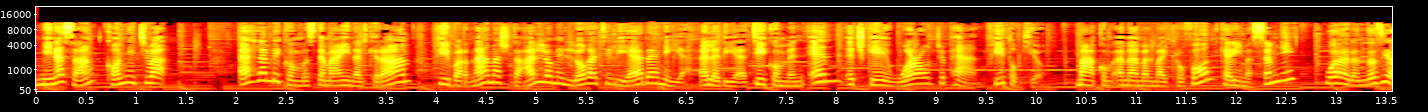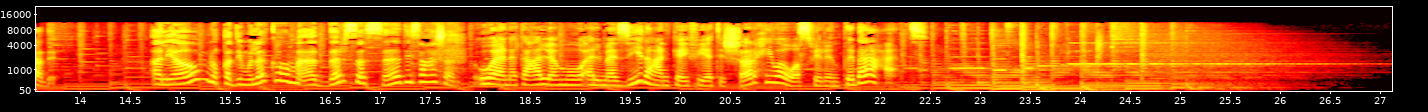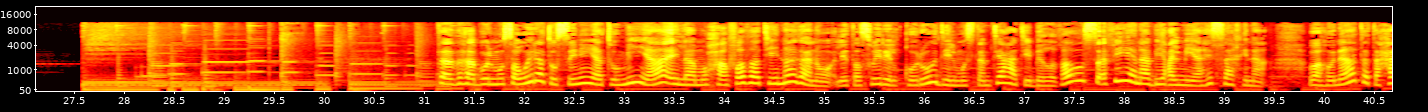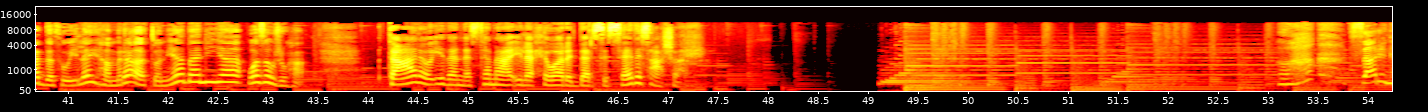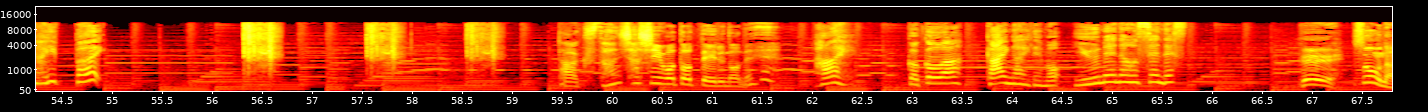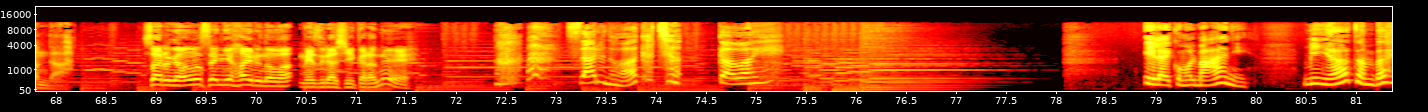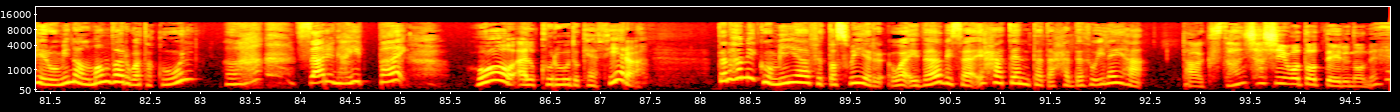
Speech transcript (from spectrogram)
ميناسان كونيتشوا أهلا بكم مستمعينا الكرام في برنامج تعلم اللغة اليابانية الذي يأتيكم من NHK World Japan في طوكيو. معكم أمام الميكروفون كريمة السمني. ورندا زيادة. اليوم نقدم لكم الدرس السادس عشر. ونتعلم المزيد عن كيفية الشرح ووصف الانطباعات. تذهب المصورة الصينية ميا إلى محافظة ناغانو لتصوير القرود المستمتعة بالغوص في ينابيع المياه الساخنة. وهنا تتحدث إليها امرأة يابانية وزوجها. تعالوا إذا نستمع إلى حوار الدرس السادس عشر. 猿がたくさん写真を撮っているのねはいここは海外でも有名な温泉ですへえそうなんだ猿が温泉に入るのは珍しいからね猿の赤ちゃんかわいい إليكم المعاني ميا تنبهر من المنظر وتقول あ猿がいっぱい أوه القرود كثيرة تنهمك ميا في التصوير وإذا بسائحة تتحدث إليها たくさん写真を撮っているのね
